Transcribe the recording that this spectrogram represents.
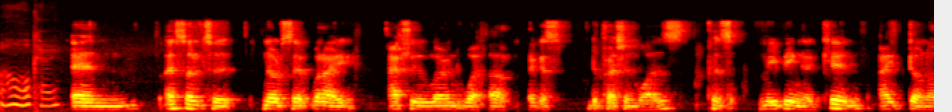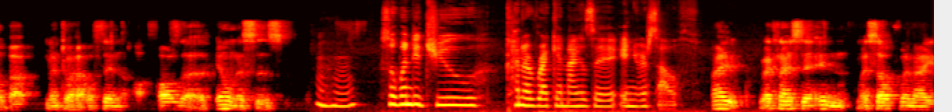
Oh, okay. And I started to notice it when I actually learned what um, I guess depression was. Because me being a kid, I don't know about mental health and all the illnesses. Mm-hmm. So when did you kind of recognize it in yourself? I recognized it in myself when I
